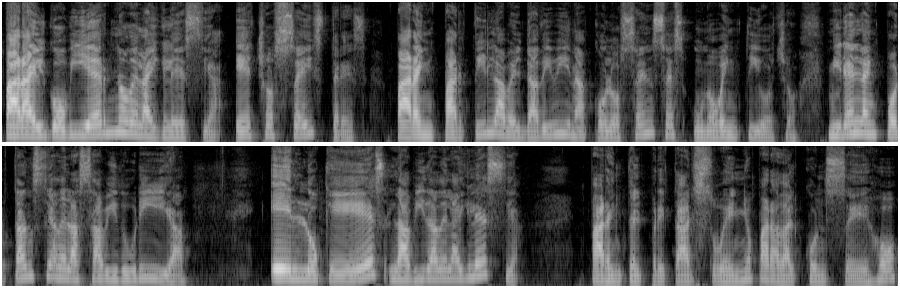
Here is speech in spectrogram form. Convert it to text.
Para el gobierno de la iglesia. Hechos 6:3 para impartir la verdad divina, Colosenses 1:28. Miren la importancia de la sabiduría en lo que es la vida de la iglesia para interpretar sueños, para dar consejo,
